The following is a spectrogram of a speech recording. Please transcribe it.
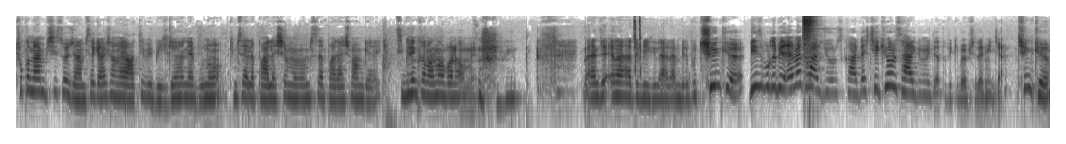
Çok önemli bir şey söyleyeceğim size. Gerçekten hayati bir bilgi. Hani bunu kimseyle paylaşamam ama size paylaşmam gerek. Sibel'in kanalına abone olmayı unutmayın. Bence en hayati bilgilerden biri bu. Çünkü biz burada bir emek harcıyoruz kardeş. Çekiyoruz her gün video. Tabii ki böyle bir şey demeyeceğim. Çünkü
